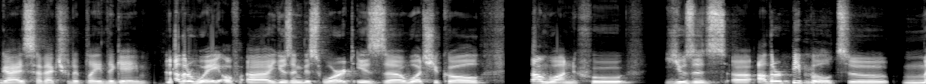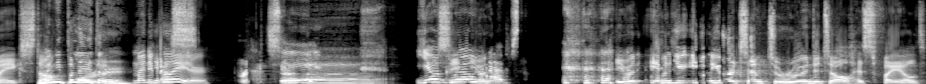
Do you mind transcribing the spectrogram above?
guys have actually played the game. Another way of uh, using this word is uh, what you call someone who uses uh, other people to make stuff. or the- Manipulator. Manipulator. correct. See? Ah. You're see, even- ups. even even you, even your attempt to ruin it all has failed.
